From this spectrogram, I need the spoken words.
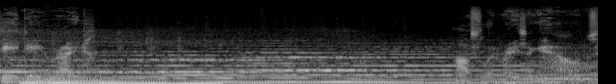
DD, right? Hostlet raising hounds.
